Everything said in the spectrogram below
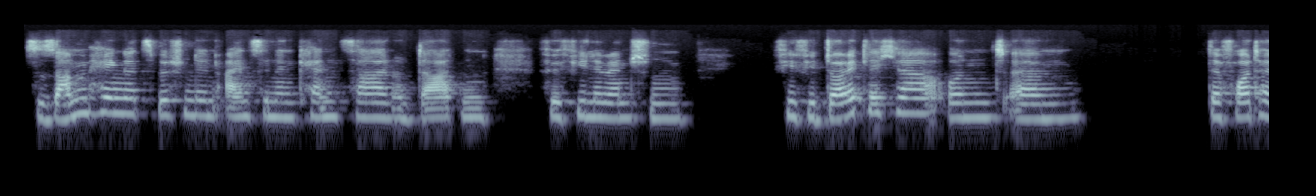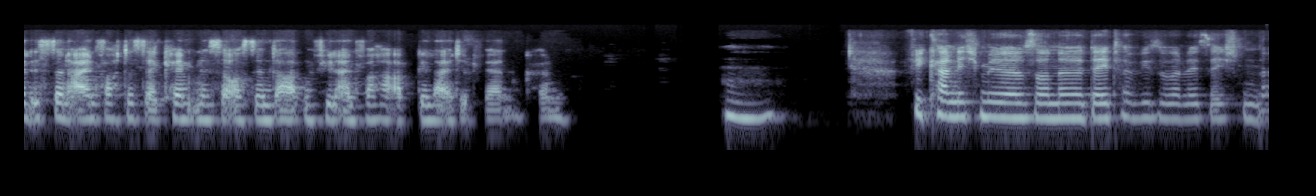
Zusammenhänge zwischen den einzelnen Kennzahlen und Daten für viele Menschen viel, viel deutlicher und ähm, der Vorteil ist dann einfach, dass Erkenntnisse aus den Daten viel einfacher abgeleitet werden können. Mhm. Wie kann ich mir so eine Data Visualization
